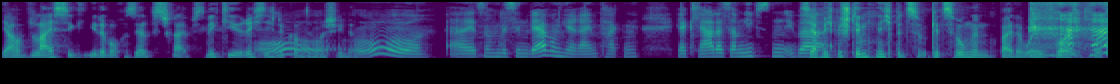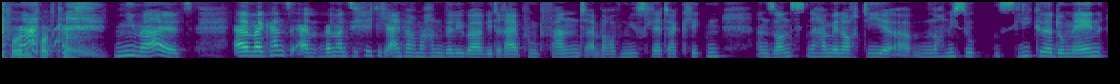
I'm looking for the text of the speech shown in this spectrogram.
ja auch fleißig jede Woche selbst schreibst? Wiki, richtig oh, eine Contentmaschine. Oh, äh, jetzt noch ein bisschen Werbung hier reinpacken. Ja klar, das am liebsten über. Sie hat mich bestimmt nicht gezwungen, by the way, vor, vor, vor dem Podcast. Niemals. Äh, man kann es, äh, wenn man es sich richtig einfach machen will, über w3.fund einfach auf Newsletter klicken. Ansonsten haben wir noch die äh, noch nicht so sleeke Domain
